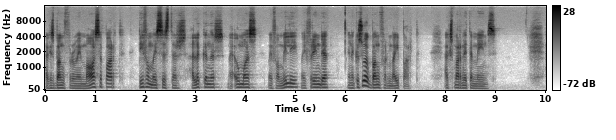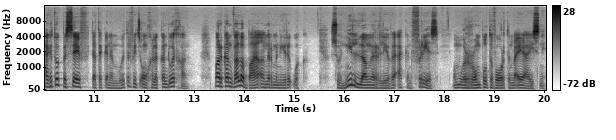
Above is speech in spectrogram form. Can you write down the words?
Ek is bang vir my ma se part, die van my susters, hulle kinders, my oumas, my familie, my vriende en ek is ook bang vir my part. Ek's maar net 'n mens. Ek het ook besef dat ek in 'n motorfietsongeluk kan doodgaan, maar kan wel op baie ander maniere ook. So nie langer lewe ek in vrees om oorrompel te word in my eie huis nie.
